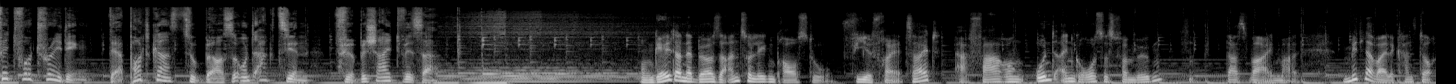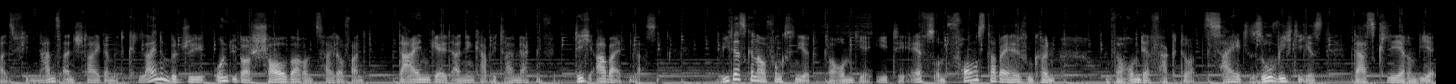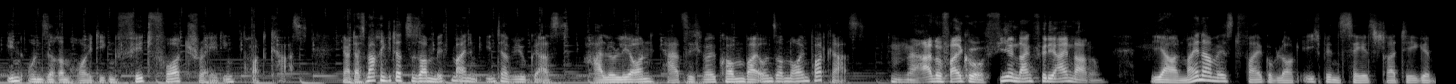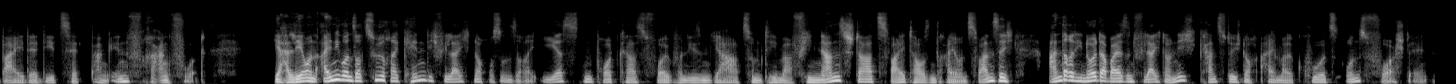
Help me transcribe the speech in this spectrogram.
Fit for Trading, der Podcast zu Börse und Aktien für Bescheidwisser. Um Geld an der Börse anzulegen, brauchst du viel freie Zeit, Erfahrung und ein großes Vermögen. Das war einmal. Mittlerweile kannst du auch als Finanzeinsteiger mit kleinem Budget und überschaubarem Zeitaufwand dein Geld an den Kapitalmärkten für dich arbeiten lassen. Wie das genau funktioniert, warum dir ETFs und Fonds dabei helfen können warum der Faktor Zeit so wichtig ist, das klären wir in unserem heutigen Fit for Trading Podcast. Ja, das mache ich wieder zusammen mit meinem Interviewgast. Hallo Leon, herzlich willkommen bei unserem neuen Podcast. Na, hallo Falco, vielen Dank für die Einladung. Ja, und mein Name ist Falco Block. Ich bin Sales-Stratege bei der DZ Bank in Frankfurt. Ja, Leon, einige unserer Zuhörer kennen dich vielleicht noch aus unserer ersten Podcast-Folge von diesem Jahr zum Thema Finanzstart 2023. Andere, die neu dabei sind, vielleicht noch nicht. Kannst du dich noch einmal kurz uns vorstellen?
